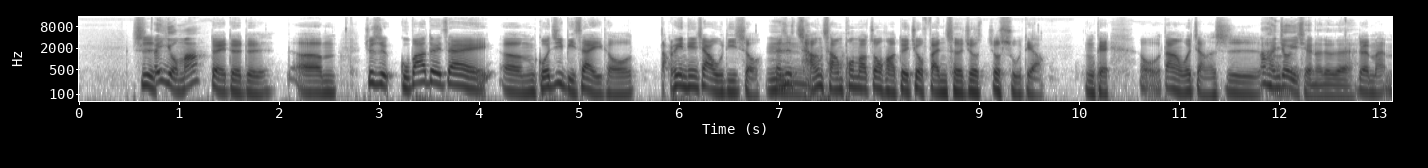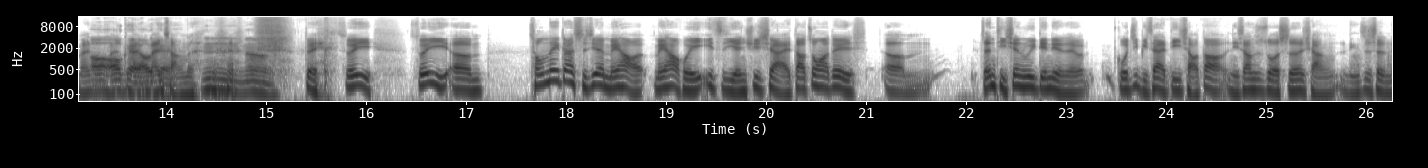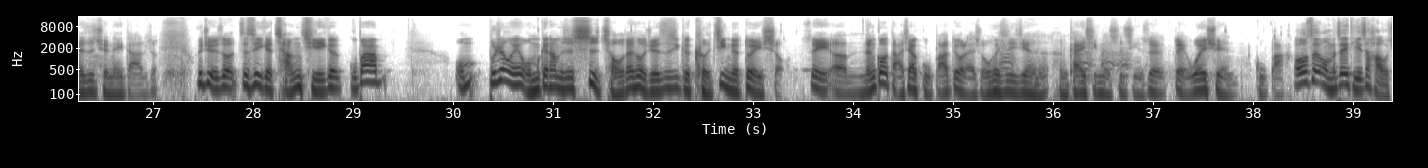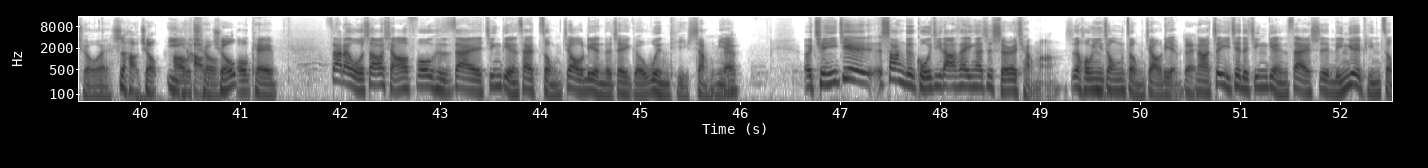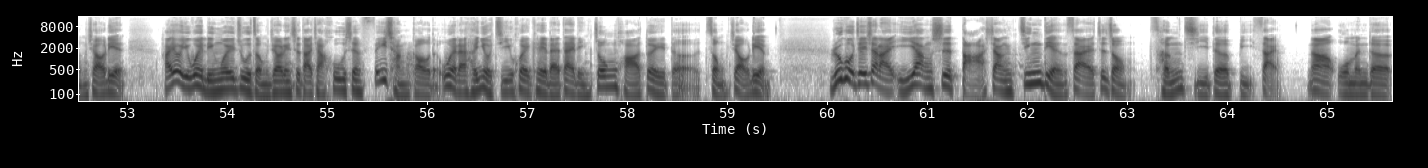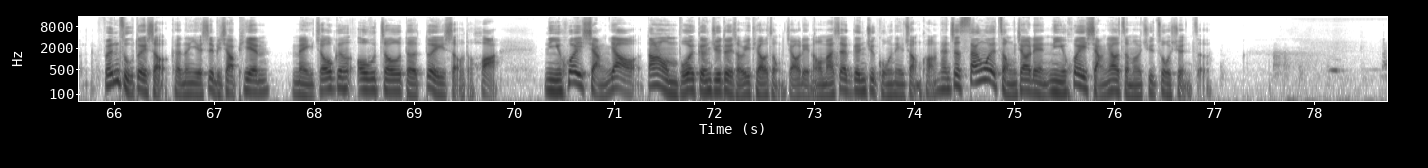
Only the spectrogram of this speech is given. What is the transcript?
是，哎，有吗？对对对，嗯，就是古巴队在嗯国际比赛里头。打遍天下无敌手，但是常常碰到中华队就翻车就就输掉。OK，那我当然我讲的是那很久以前了，对不对？对，蛮蛮哦，OK，蛮长的。嗯嗯，对，所以所以嗯，从那段时间的美好美好回忆一直延续下来，到中华队嗯整体陷入一点点的国际比赛的低潮，到你上次说十二强林志胜那支全垒打的时候，我觉得说这是一个长期的一个古巴，我们不认为我们跟他们是世仇，但是我觉得这是一个可敬的对手。所以呃，能够打下古巴对我来说会是一件很很开心的事情，所以对我也选古巴。哦，所以我们这一题是好球哎、欸，是好球，好球，好球。OK，再来，我是要想要 focus 在经典赛总教练的这个问题上面。Okay. 呃，前一届上个国际大赛应该是十二强嘛，是洪一中总教练。对，那这一届的经典赛是林月平总教练，还有一位林威柱总教练是大家呼声非常高的，未来很有机会可以来带领中华队的总教练。如果接下来一样是打像经典赛这种层级的比赛，那我们的分组对手可能也是比较偏美洲跟欧洲的对手的话，你会想要？当然，我们不会根据对手一挑总教练，我们还是要根据国内状况。但这三位总教练，你会想要怎么去做选择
